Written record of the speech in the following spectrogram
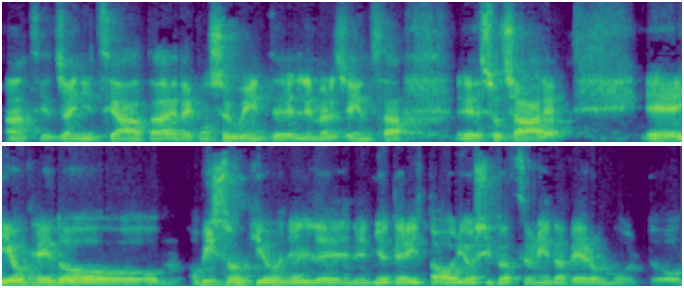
anzi è già iniziata ed è conseguente l'emergenza eh, sociale. Eh, io credo, ho visto anch'io nel, nel mio territorio situazioni davvero molto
